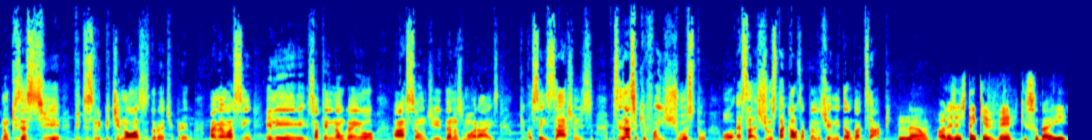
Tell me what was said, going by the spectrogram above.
Não quis assistir vídeos libidinosos durante o emprego. Mas mesmo assim, ele. Só que ele não ganhou a ação de danos morais. O que vocês acham disso? Vocês acham que foi justo ou essa justa causa pelo gemidão do WhatsApp? Olha, a gente tem que ver que isso daí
